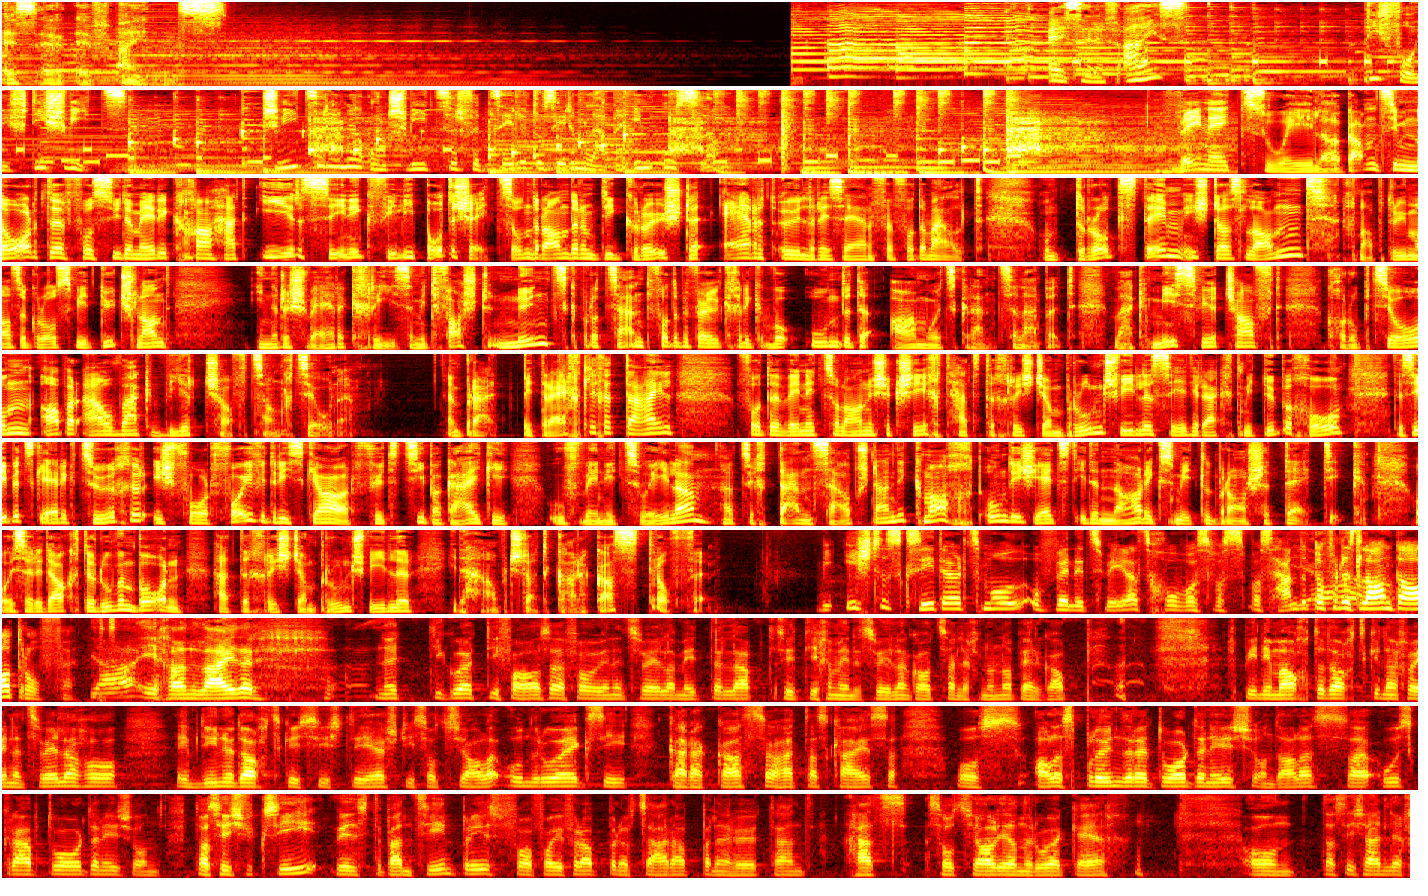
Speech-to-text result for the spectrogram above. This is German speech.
SRF 1. SRF 1 Die fünfte Schweiz. Schweizerinnen und Schweizer erzählen aus ihrem Leben im Ausland. Venezuela, ganz im Norden von Südamerika, hat irrsinnig viele Bodenschätze, unter anderem die grössten Erdölreserven der Welt. Und trotzdem ist das Land, knapp dreimal so groß wie Deutschland, in einer schweren Krise mit fast 90 Prozent der Bevölkerung, die unter der Armutsgrenze leben. Wegen Misswirtschaft, Korruption, aber auch wegen Wirtschaftssanktionen. Ein beträchtlicher Teil von der venezolanischen Geschichte hat der Christian Brunschwiller sehr direkt mitbekommen. Der 70-jährige Zürcher ist vor 35 Jahren für die Zibageigi auf Venezuela, hat sich dann selbstständig gemacht und ist jetzt in der Nahrungsmittelbranche tätig. Unser Redakteur Ruben Born hat den Christian Brunschwiller in der Hauptstadt Caracas getroffen. Wie ist das gesehen, dort mal auf Venezuela zu kommen? Was, was, was haben ja, da für das Land angetroffen? Ja, ich habe leider nicht die gute Phase von Venezuela miterlebt. Seit ich in Venezuela geht es eigentlich nur noch bergab. ich bin im 88 nach Venezuela gekommen. Im 89 war es die erste soziale Unruhe. Caracasso hat das geheißen, wo alles plündert worden ist und alles äh, ausgeraubt worden ist. Und das war, weil es den Benzinpreis von 5 Rappen auf 10 Rappen erhöht haben, hat es soziale Unruhe gegeben. Und das ist eigentlich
